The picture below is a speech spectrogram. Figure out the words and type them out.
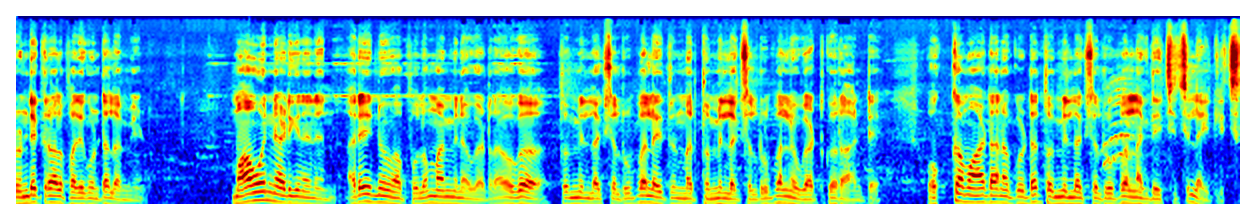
రెండు ఎకరాల పది గుంటలు అమ్మిండు. మా అడిగిన నేను అరే నువ్వు ఆ పొలం అమ్మినావు కదరా ఒక తొమ్మిది లక్షల రూపాయలు అవుతుంది మరి తొమ్మిది లక్షల రూపాయలు నువ్వు కట్టుకోరా అంటే ఒక్క మాట అనకుండా తొమ్మిది లక్షల రూపాయలు నాకు తెచ్చిచ్చి లైట్లు ఇచ్చి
